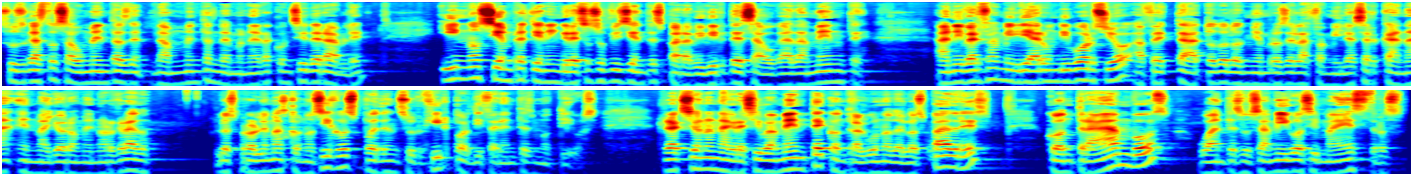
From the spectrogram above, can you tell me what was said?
sus gastos aumentan de, aumentan de manera considerable y no siempre tiene ingresos suficientes para vivir desahogadamente. A nivel familiar, un divorcio afecta a todos los miembros de la familia cercana en mayor o menor grado. Los problemas con los hijos pueden surgir por diferentes motivos. Reaccionan agresivamente contra alguno de los padres, contra ambos o ante sus amigos y maestros.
